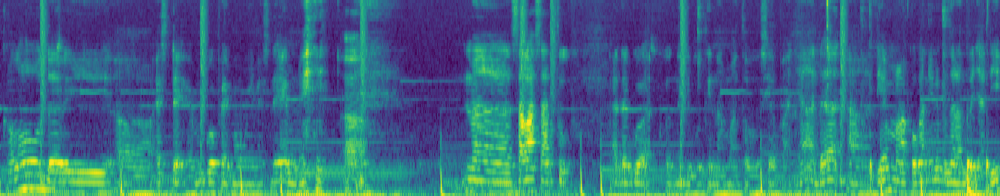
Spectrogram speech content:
Kalau dari eh, SDM gue pengen ngomongin SDM nih. Ah, Nah, salah satu ada gua gua nyebutin nama atau siapanya ada uh, dia melakukan ini beneran terjadi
